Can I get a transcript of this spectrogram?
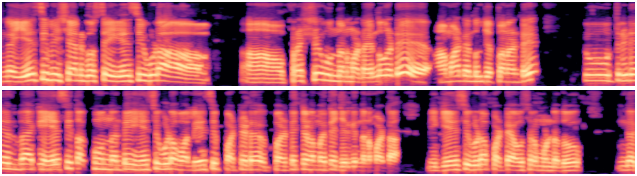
ఇంకా ఏసీ విషయానికి వస్తే ఏసీ కూడా ఫ్రెష్ ఉందన్నమాట. ఎందుకంటే ఆ మాట ఎందుకు చెప్తానంటే two three days back AC తక్కువ ఉందంటే ఏసీ కూడా వాళ్ళు ఏసీ పట్టే పట్టించడం అయితే జరిగిందనమాట మీకు ఏసీ కూడా పట్టే అవసరం ఉండదు. ఇంకా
